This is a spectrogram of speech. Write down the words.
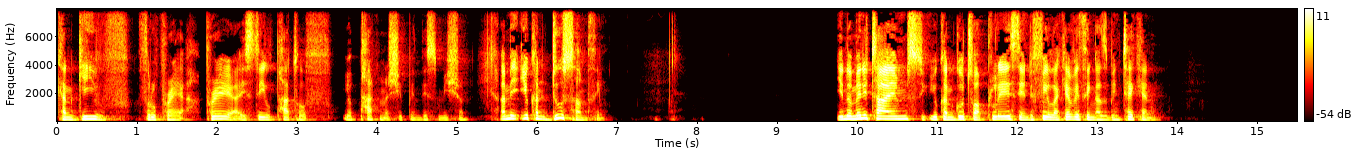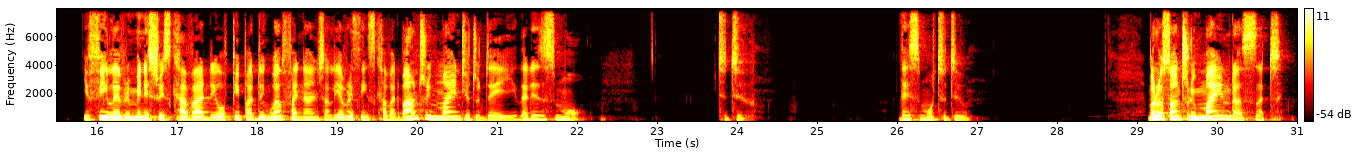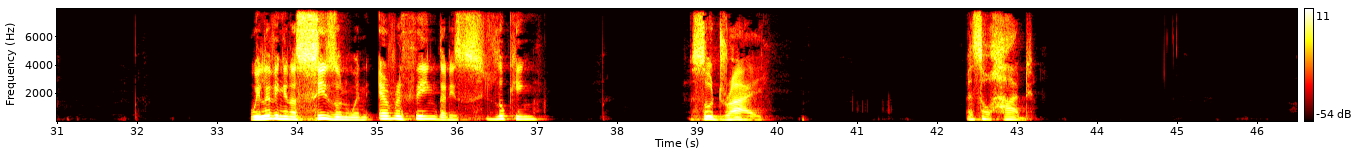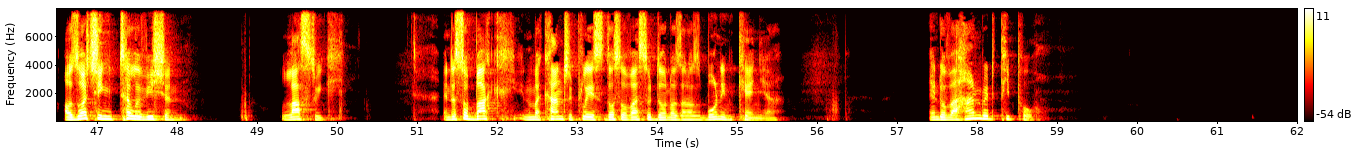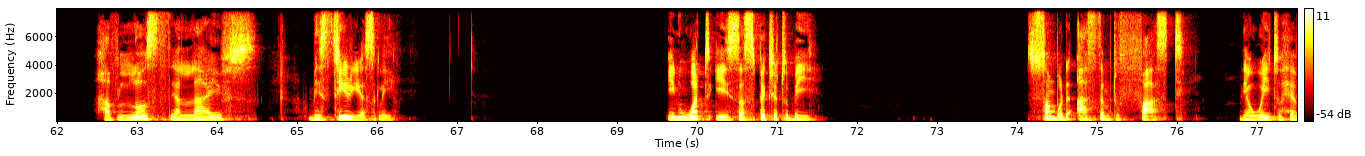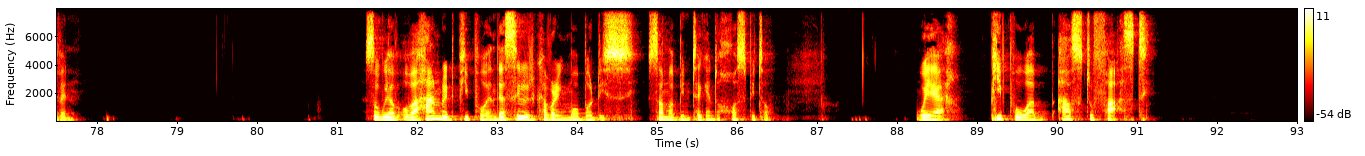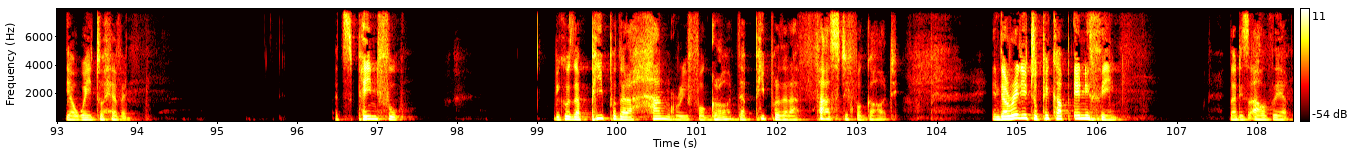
can give through prayer, prayer is still part of your partnership in this mission. I mean, you can do something. You know, many times you can go to a place and you feel like everything has been taken. You feel every ministry is covered, your people are doing well financially, everything's covered. But I want to remind you today that there's more to do. There's more to do. But also I want to remind us that we're living in a season when everything that is looking so dry and so hard I was watching television last week, and I saw back in my country place, those of us who don't know that I was born in Kenya, and over 100 people have lost their lives mysteriously in what is suspected to be. Somebody asked them to fast their way to heaven. So we have over 100 people, and they're still recovering more bodies. Some have been taken to hospital where people were asked to fast their way to heaven. It's painful because the people that are hungry for God, the people that are thirsty for God, and they're ready to pick up anything that is out there.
